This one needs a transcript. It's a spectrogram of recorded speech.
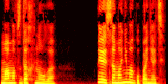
Мама вздохнула. Я и сама не могу понять.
